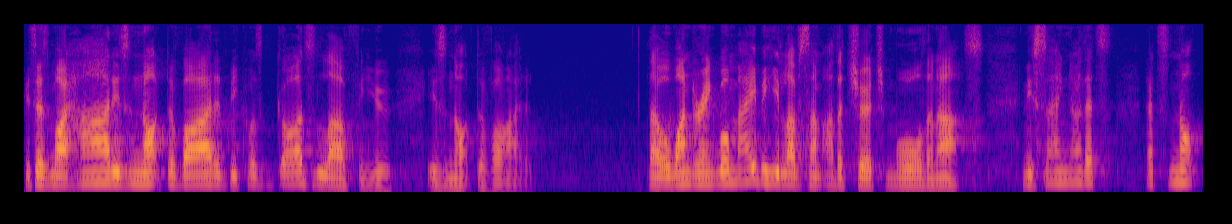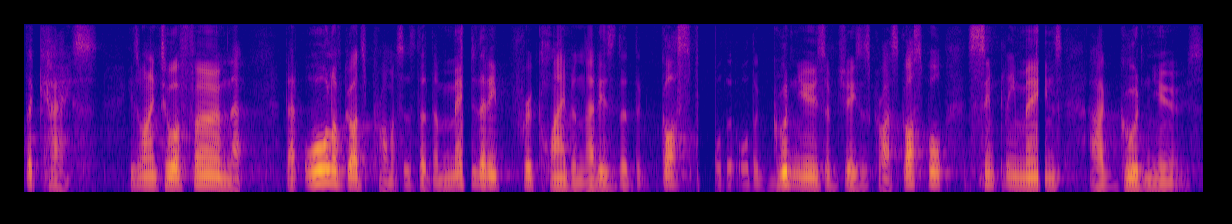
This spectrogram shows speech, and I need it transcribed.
It says, My heart is not divided because God's love for you is not divided. They were wondering, well, maybe he loves some other church more than us. And he's saying, no, that's, that's not the case. He's wanting to affirm that, that all of God's promises, that the message that he proclaimed, and that is that the gospel or the, or the good news of Jesus Christ. Gospel simply means uh, good news.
